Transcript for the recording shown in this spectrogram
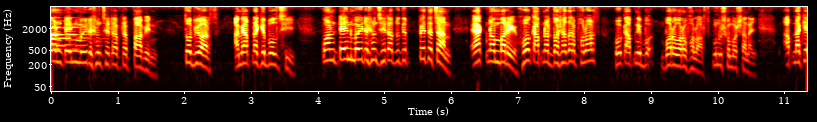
কন্টেন্ট মডিটেশন সেটআপটা পাবেন? তো ভিউয়ার্স আমি আপনাকে বলছি কন্টেন্ট মডিটেশন সেট যদি পেতে চান, এক নম্বরে হোক আপনার দশ হাজার ফলোয়ার্স হোক আপনি বড় বড় ফলোয়ার্স কোনো সমস্যা নাই। আপনাকে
